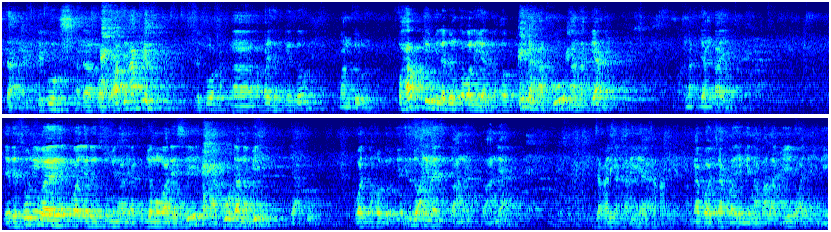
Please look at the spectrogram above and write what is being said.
Sedangkan istriku ada suatu akhir. Istriku eh, apa ya itu mandul. Fahab tu miladun kawalian atau berilah aku anak yang anak yang baik. Jadi suni wa wa yarisu min al Yakub yang mewarisi aku dan Nabi Yakub. Wa dia. Itu doanya doanya doanya Zakaria. Zakaria. Maka bocah kalau ingin nambah lagi doanya ini.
